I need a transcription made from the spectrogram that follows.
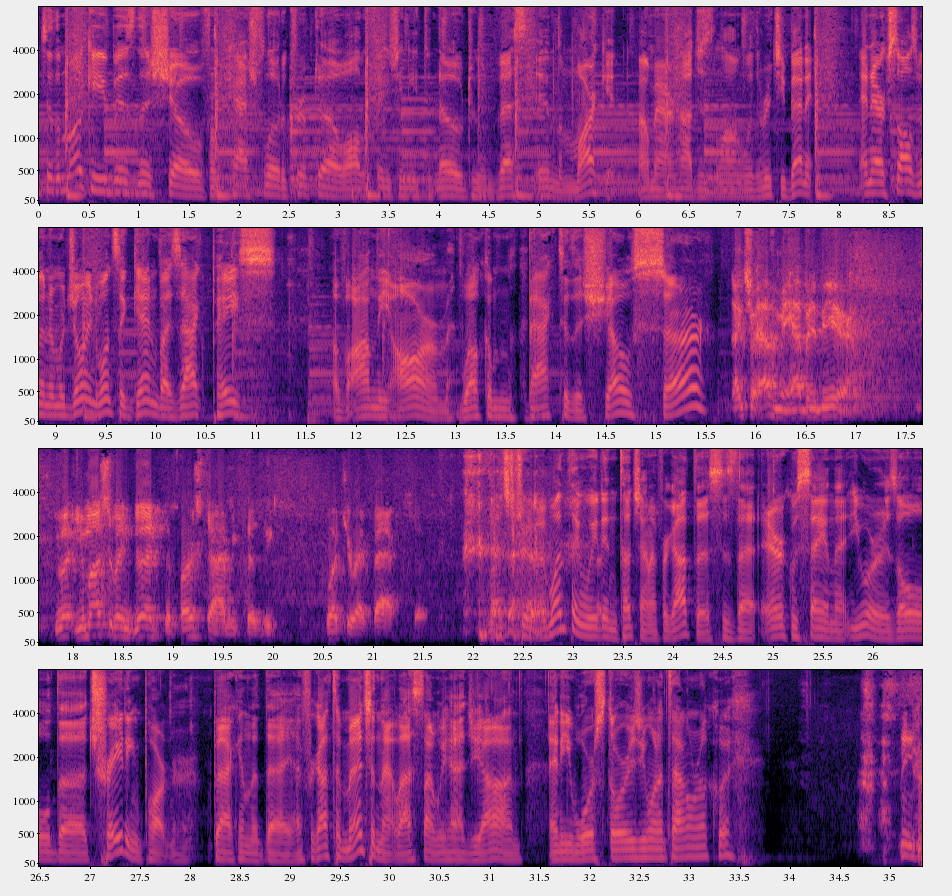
Welcome to the Monkey Business Show from cash flow to crypto, all the things you need to know to invest in the market. I'm Aaron Hodges along with Richie Bennett and Eric Salzman, and we're joined once again by Zach Pace of On the Arm. Welcome back to the show, sir. Thanks for having me. Happy to be here. You, you must have been good the first time because we brought you right back. So. That's true. And one thing we didn't touch on, I forgot this, is that Eric was saying that you were his old uh, trading partner back in the day. I forgot to mention that last time we had you on. Any war stories you want to tell real quick? we,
